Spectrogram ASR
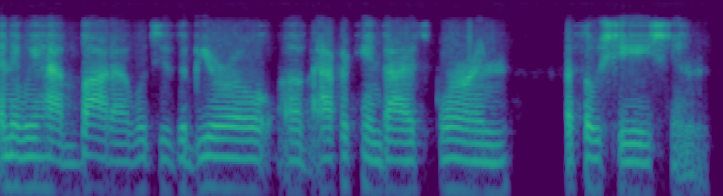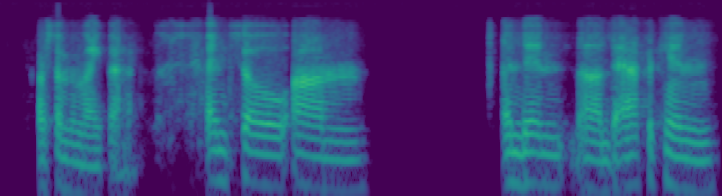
and then we have BADA, which is the Bureau of African Diasporan Association, or something like that. And so, um, and then uh, the African,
